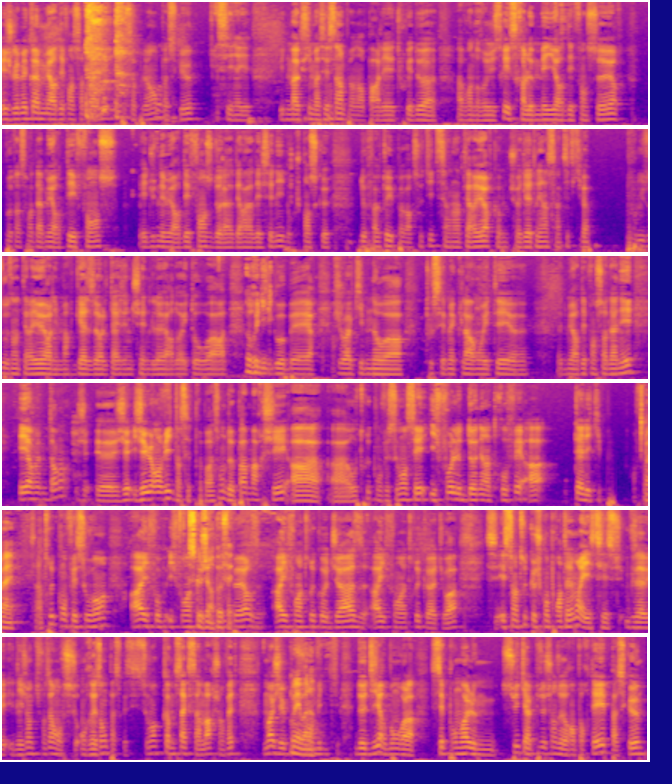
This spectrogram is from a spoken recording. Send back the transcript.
Mais je le mets quand même meilleur défenseur de l'année, tout simplement parce que c'est une, une, maxime assez simple. On en parlait tous les deux euh, avant d'enregistrer. Il sera le meilleur défenseur, potentiellement de la meilleure défense et d'une des meilleures défenses de la dernière décennie. Donc je pense que de facto, il peut avoir ce titre. C'est un intérieur, comme tu as dit, Adrien, c'est un titre qui va plus aux intérieurs, les Marc Gasol, Tyson Chandler, Dwight Howard, Rudy Gobert, Joachim Noah, tous ces mecs-là ont été euh, de meilleurs défenseurs de l'année. Et en même temps, j'ai euh, eu envie dans cette préparation de pas marcher à, à au truc qu'on fait souvent, c'est il faut le donner un trophée à telle équipe. En fait. Ouais. C'est un truc qu'on fait souvent. Ah, il faut, il faut un Ce truc que j'ai un peu Clippers. Ah, il faut un truc au Jazz. Ah, il faut un truc, euh, tu vois. Et c'est un truc que je comprends tellement. Et c'est, vous avez, les gens qui font ça ont, ont raison parce que c'est souvent comme ça que ça marche en fait. Moi, j'ai oui, voilà. envie de, de, dire bon voilà, c'est pour moi le celui qui a le plus de chances de le remporter parce que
